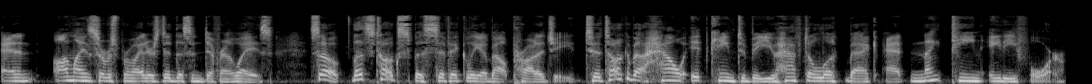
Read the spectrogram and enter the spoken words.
and online service providers did this in different ways. So let's talk specifically about Prodigy. To talk about how it came to be, you have to look back at 1984.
